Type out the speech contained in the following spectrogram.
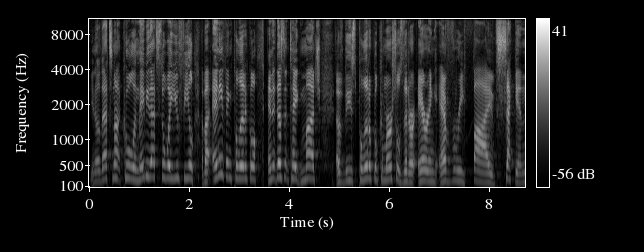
you know that's not cool. And maybe that's the way you feel about anything political. And it doesn't take much of these political commercials that are airing every five seconds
